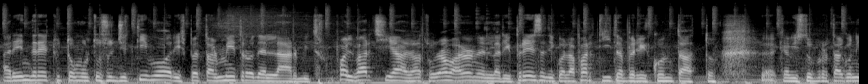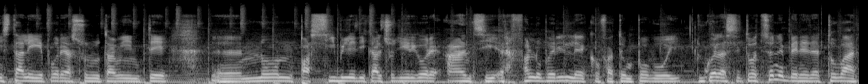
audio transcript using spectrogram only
a rendere tutto molto soggettivo rispetto al metro dell'arbitro. Poi il VAR ci ha dato una mano nella ripresa di quella partita per il contatto eh, che ha visto protagonista Lepore assolutamente eh, non passibile di calcio di rigore anzi era fallo per il Lecco fate un po' voi. In quella situazione benedetto VAR.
